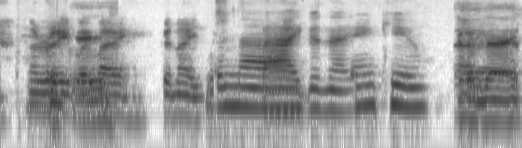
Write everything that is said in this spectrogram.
All right, Okay. bye-bye. Good night. Good night. Bye. night. Good night. Thank you. Good night.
